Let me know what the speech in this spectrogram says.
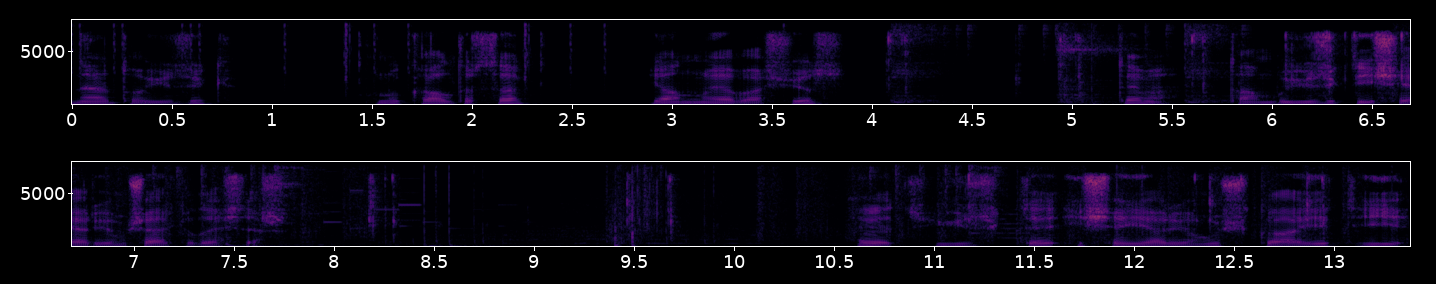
Nerede o yüzük? Bunu kaldırsak yanmaya başlıyoruz. Değil mi? Tam bu yüzük de işe yarıyormuş arkadaşlar. Evet, yüzük de işe yarıyormuş. Gayet iyi.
